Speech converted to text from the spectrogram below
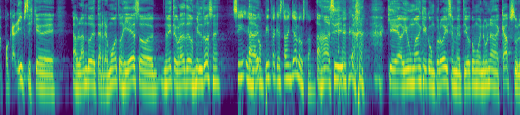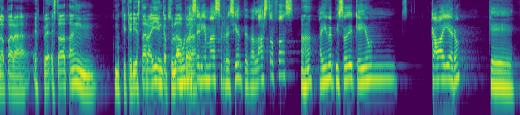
apocalipsis, que hablando de terremotos y eso, ¿no te acuerdas de 2012? Sí, el ah, compita que estaba en Yellowstone. Ajá, sí. que había un man que compró y se metió como en una cápsula para... Estaba tan... como que quería estar ahí encapsulado. una serie más reciente, The Last of Us. Ajá. Hay un episodio que hay un caballero que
